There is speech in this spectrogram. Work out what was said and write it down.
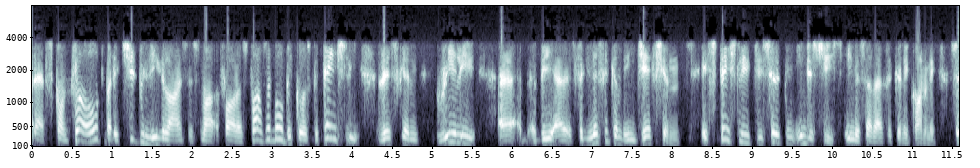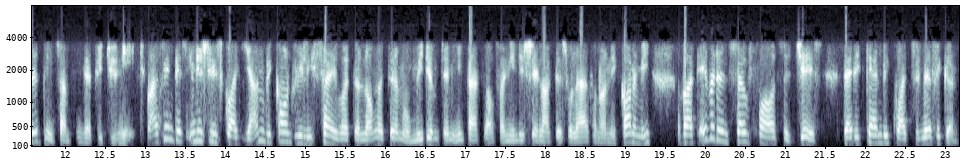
perhaps controlled, but it should be legalized as far as possible because potentially this can really uh, be a significant injection, especially to certain industries in the South African economy. Certainly something that we do need. I think this industry is quite young. We can't really say what the longer term or medium term impact of an industry like this will have on an economy, but evidence so far suggests that it can be quite significant.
